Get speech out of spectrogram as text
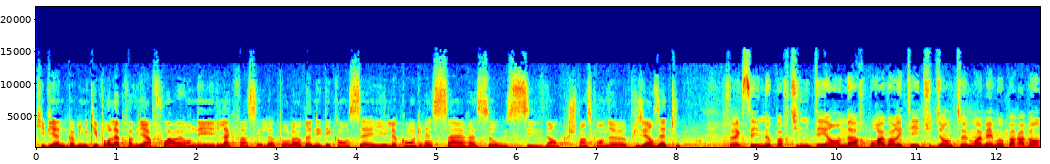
qui viennent communiquer pour la première fois. On est, la CFAS est là pour leur donner des conseils et le congrès sert à ça aussi. Donc, je pense qu'on a plusieurs atouts. C'est vrai que c'est une opportunité en or pour avoir été étudiante moi-même auparavant.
